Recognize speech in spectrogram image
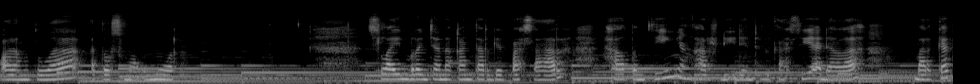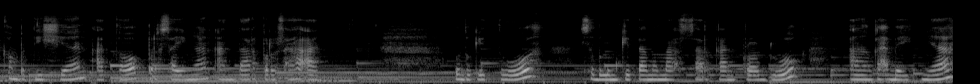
orang tua, atau semua umur. Selain merencanakan target pasar, hal penting yang harus diidentifikasi adalah market competition atau persaingan antar perusahaan. Untuk itu, sebelum kita memasarkan produk, alangkah baiknya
